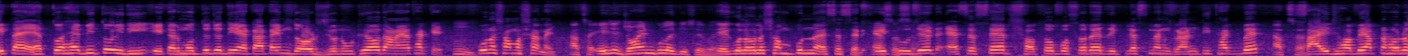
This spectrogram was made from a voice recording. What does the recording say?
এটা এত হেভি তৈরি এটার মধ্যে যদি এট টাইম দশজন উঠেও দাঁড়ায় থাকে কোনো সমস্যা নাই। আচ্ছা এই যে জয়েন্টগুলো কিসের ভাই? এগুলো হলো সম্পূর্ণ এসএস এর। এ টু জেড এসএস এর শত বছরের রিপ্লেসমেন্ট গ্যারান্টি থাকবে। আচ্ছা। সাইজ হবে আপনার হলো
